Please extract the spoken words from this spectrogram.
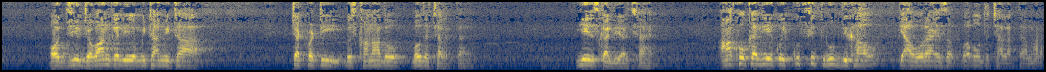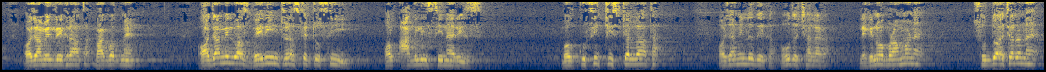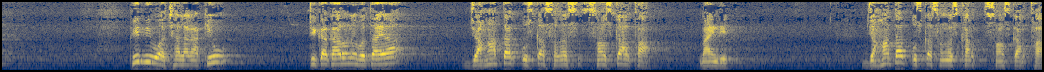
और जीव जवान के लिए मीठा मीठा चटपटी, बस खाना दो, बहुत अच्छा लगता है। ये इसका लिए अच्छा है। आँखों का लिए कोई कुत्सित रूप दिखाओ, क्या हो रहा है सब, बहुत अच्छा लगता है हमारा। औजामिल देख रहा था भागवत में। Ajamil was very interested to see all ugly sceneries बहुत कुत्सित चीज़ चल रहा था। औजामिल ने देखा, बहुत अच्छा लगा। लेकिन वो ब्राह्मण है। शुद्ध आचरण है। फिर भी वो अच्छा लगा। क्यों? टीकाकारों ने बताया, जहाँ तक उसका संस्कार था माइंड इट जहाँ तक उसका संस्कार संस्कार था,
